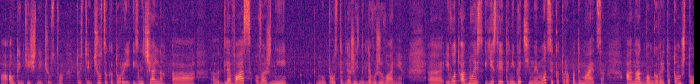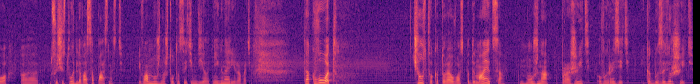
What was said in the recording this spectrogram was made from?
а, аутентичные чувства. То есть чувства, которые изначально а, для вас важны ну, просто для жизни, для выживания. А, и вот одно из, если это негативная эмоция, которая поднимается, она вам говорит о том, что а, существует для вас опасность, и вам нужно что-то с этим делать, не игнорировать. Так вот, чувство, которое у вас поднимается, нужно прожить, выразить и как бы завершить.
